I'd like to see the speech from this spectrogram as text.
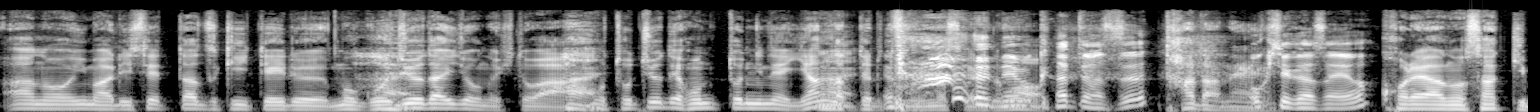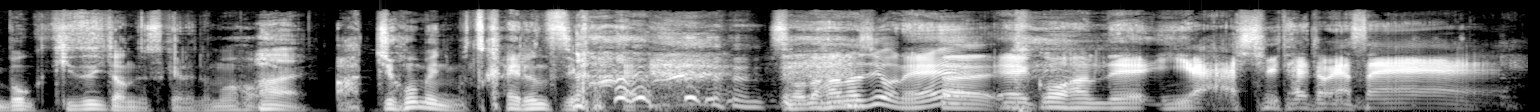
あの今リセッターズ聞いているもう50代以上の人ははい。もう途中で本当にね嫌になってると思いますけれど眠もくなってます？ただね起きてくださいよ。これあのさっき僕気づいたんですけれども、はい。あっち方面にも使えるんですよ。その話をね、はい。えー後半でいやーしてみたいと思いますね。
